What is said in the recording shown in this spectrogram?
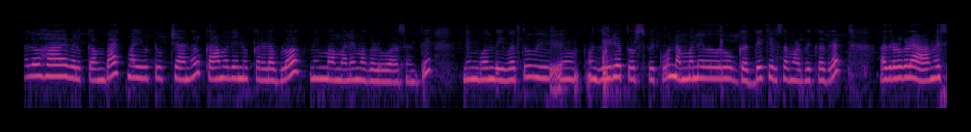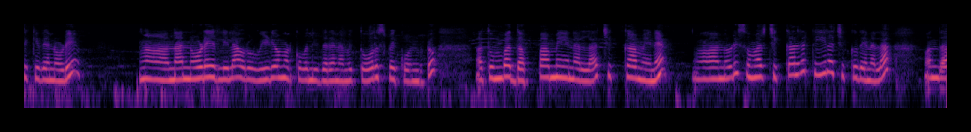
Hello, hi, welcome back my YouTube channel Kamadhenu Kannada blog. ನಿಮ್ಮ ಮನೆ ಮಗಳು ವಾಸಂತಿ. ನಿಮ್ಗೊಂದು ಇವತ್ತು ಒಂದು ವಿಡಿಯೋ ತೋರಿಸ್ಬೇಕು. ನಮ್ಮ ಮನೆಯವರು ಗದ್ದೆ ಕೆಲಸ ಮಾಡಬೇಕಾದ್ರೆ ಅದರೊಳಗಡೆ ಆಮೆ ಸಿಕ್ಕಿದೆ ನೋಡಿ. ನಾನು ನೋಡೇ ಇರಲಿಲ್ಲ, ಅವರು ವಿಡಿಯೋ ಬಂದಿದ್ದಾರೆ, ನಮಗೆ ತೋರಿಸ್ಬೇಕು ಅಂದ್ಬಿಟ್ಟು. ತುಂಬ ದಪ್ಪ ಆಮೆ ಏನಲ್ಲ ಚಿಕ್ಕ ಮೇನೆ ನೋಡಿ, ಸುಮಾರು ಚಿಕ್ಕ ಅಂದರೆ ತೀರಾ ಚಿಕ್ಕದೇನಲ್ಲ. ಒಂದು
